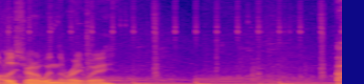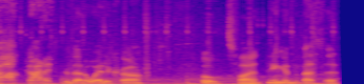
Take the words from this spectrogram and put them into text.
Not really sure how to win the right way. Oh, God, I threw that away to Crow. Oh, It's fine. didn't get the best hit.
